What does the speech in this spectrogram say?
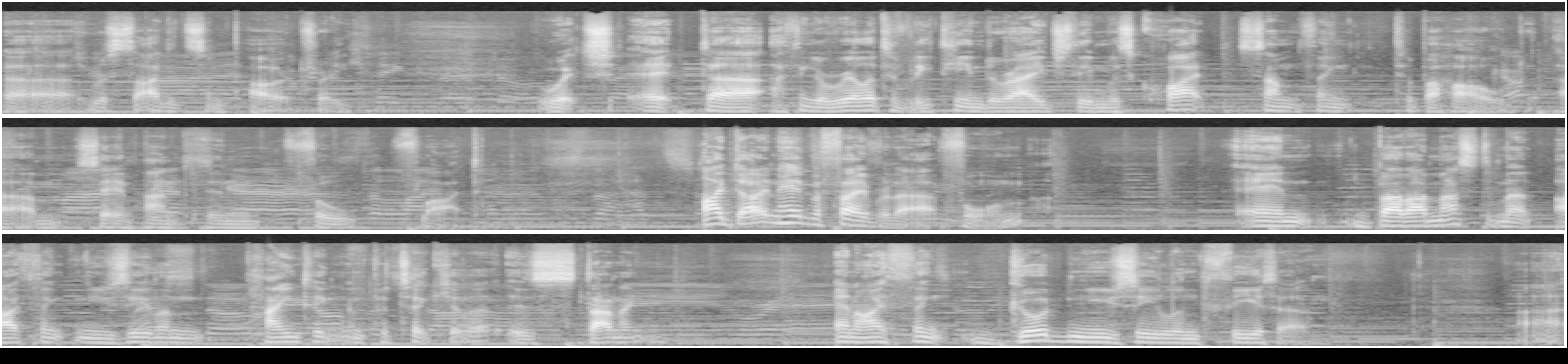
uh, recited some poetry, which at uh, I think a relatively tender age then was quite something to behold. Um, Sam Hunt in full flight. I don't have a favourite art form, and but I must admit I think New Zealand painting in particular is stunning, and I think good New Zealand theatre uh,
